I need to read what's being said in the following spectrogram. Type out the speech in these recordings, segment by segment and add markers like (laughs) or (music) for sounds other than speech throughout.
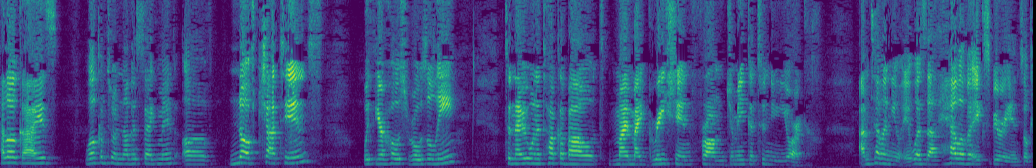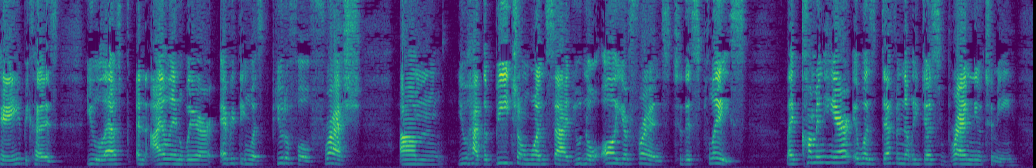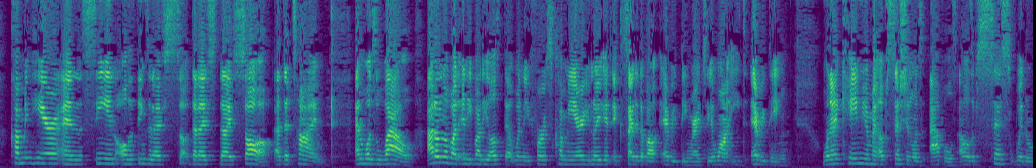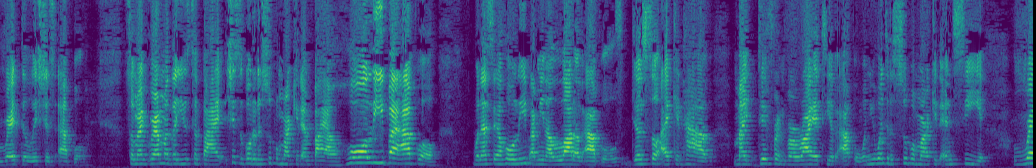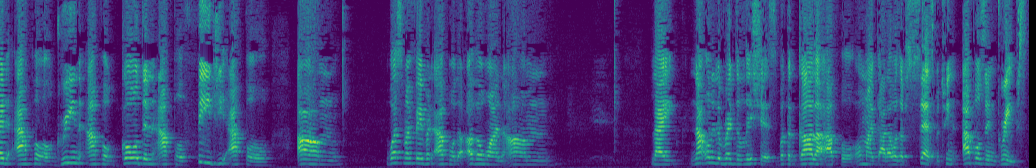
Hello, guys. Welcome to another segment of Nuff Chattings with your host, Rosalie. Tonight, we want to talk about my migration from Jamaica to New York. I'm telling you, it was a hell of an experience, okay? Because you left an island where everything was beautiful, fresh. Um, you had the beach on one side. You know all your friends to this place. Like coming here, it was definitely just brand new to me. Coming here and seeing all the things that I saw that I that I saw at the time, and was wow. I don't know about anybody else that when they first come here, you know, you get excited about everything, right? So you want to eat everything. When I came here, my obsession was apples. I was obsessed with red delicious apple. So my grandmother used to buy, she used to go to the supermarket and buy a whole heap of apple. When I say a whole heap, I mean a lot of apples, just so I can have my different variety of apple. When you went to the supermarket and see red apple, green apple, golden apple, Fuji apple, um, what's my favorite apple? The other one, um, like not only the red delicious, but the gala apple. Oh my god, I was obsessed between apples and grapes.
